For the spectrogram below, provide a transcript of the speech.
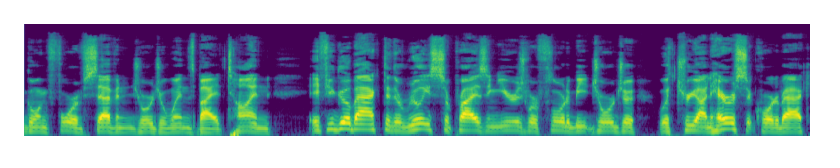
going four of seven, Georgia wins by a ton. If you go back to the really surprising years where Florida beat Georgia with Treon Harris at quarterback,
